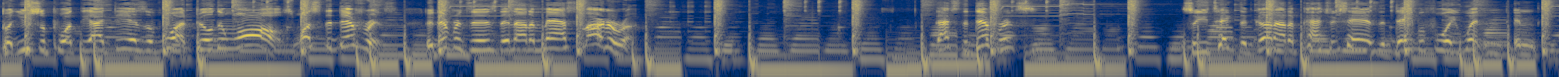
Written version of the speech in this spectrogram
but you support the ideas of what? Building walls. What's the difference? The difference is they're not a mass murderer. That's the difference. So you take the gun out of Patrick's hands the day before he went and, and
